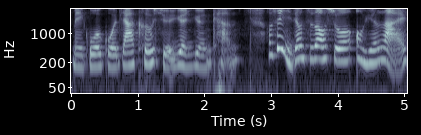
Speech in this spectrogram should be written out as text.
美国国家科学院院刊。哦，所以你就知道说，哦，原来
